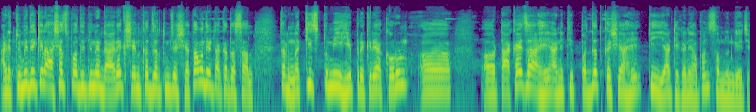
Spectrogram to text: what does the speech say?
आणि तुम्ही देखील अशाच पद्धतीने डायरेक्ट शेणखत जर तुमच्या शेतामध्ये टाकत असाल तर नक्कीच तुम्ही ही प्रक्रिया करून टाकायचं आहे आणि ती पद्धत कशी आहे ती या ठिकाणी आपण समजून घ्यायची.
